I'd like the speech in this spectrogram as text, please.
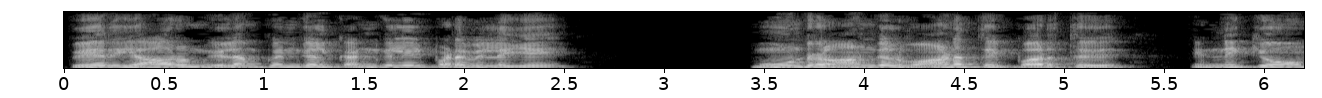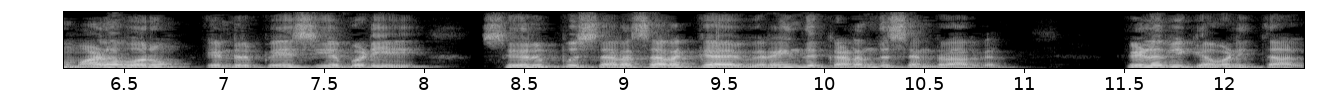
வேறு யாரும் இளம் பெண்கள் கண்களில் படவில்லையே. மூன்று ஆண்கள் வானத்தை பார்த்து இன்னைக்கும் மழை வரும் என்று பேசியபடி செருப்பு சரசரக்க விரைந்து கடந்து சென்றார்கள். கிழவி கவனித்தாள்.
